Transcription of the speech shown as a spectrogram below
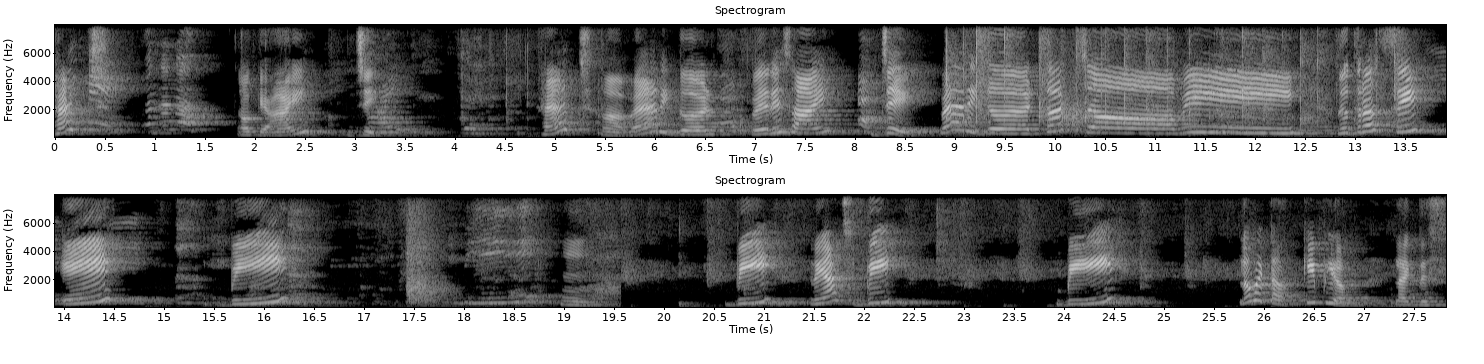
H. Okay. I. J. H. Ah, very good. Where is I? J. Very good. Good job. E. B लो बेटा keep here like this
